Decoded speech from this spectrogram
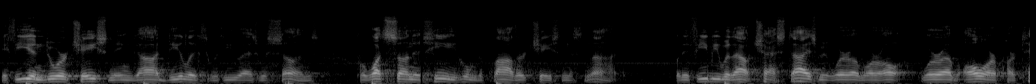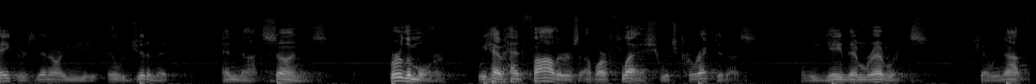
If ye endure chastening, God dealeth with you as with sons. For what son is he whom the Father chasteneth not? But if ye be without chastisement, whereof, are all, whereof all are partakers, then are ye illegitimate and not sons. Furthermore, we have had fathers of our flesh which corrected us, and we gave them reverence. Shall we not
